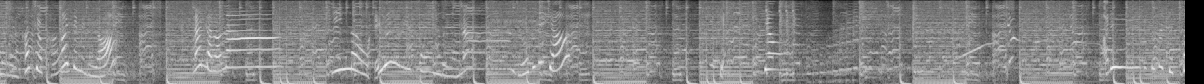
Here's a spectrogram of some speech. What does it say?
ながら歌詞を考えてみるよ。なんだろうな。みんなを笑顔にしたいん。だよな上手でしょあれーかってた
